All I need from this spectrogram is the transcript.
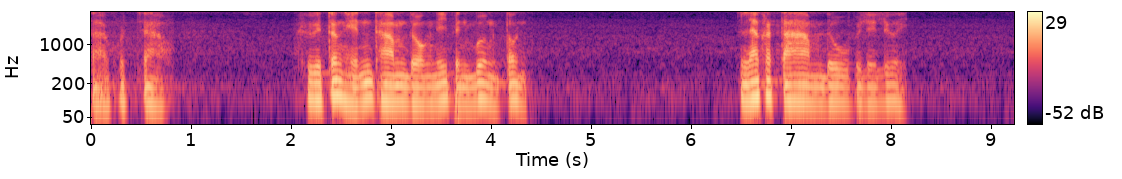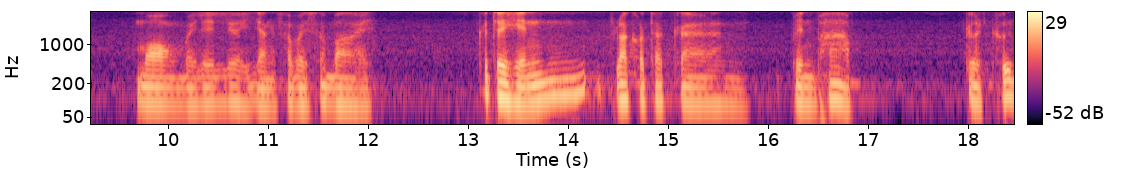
ถาคตเจ้า คือต้องเห็นธรรมดวงนี้เป็นเบื้องต้น แล้วก็ตามดูไปเรื่อยๆ มองไปเรื่อยๆ อย่างสบายๆ ก็จะเห็นปรากฏการณ์เป็นภาพเกิดขึ้น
